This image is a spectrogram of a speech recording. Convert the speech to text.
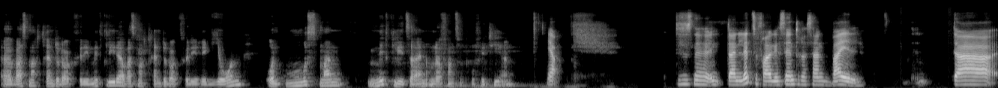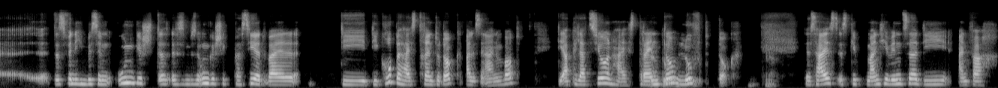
äh, was macht Trentodoc für die Mitglieder? Was macht Trentodoc für die Region? Und muss man Mitglied sein, um davon zu profitieren? Ja. Das ist eine, deine letzte Frage ist sehr interessant, weil da das finde ich ein bisschen, ungesch das ist ein bisschen ungeschickt passiert, weil die, die Gruppe heißt Trento Doc, alles in einem Wort. Die Appellation heißt Trento, Trento. Luft Doc. Ja. Das heißt, es gibt manche Winzer, die einfach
